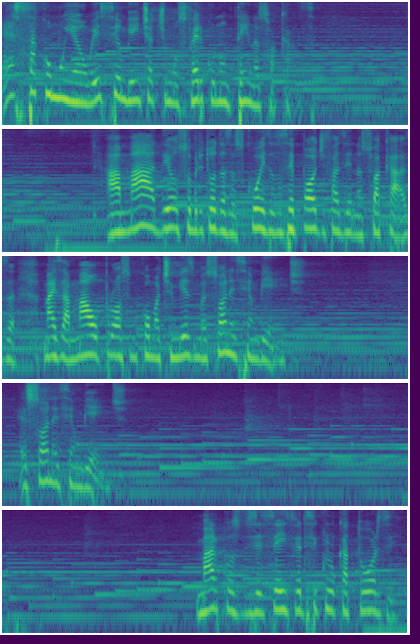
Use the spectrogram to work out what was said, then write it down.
Essa comunhão, esse ambiente atmosférico não tem na sua casa. Amar a Deus sobre todas as coisas você pode fazer na sua casa, mas amar o próximo como a ti mesmo é só nesse ambiente. É só nesse ambiente. Marcos 16, versículo 14.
